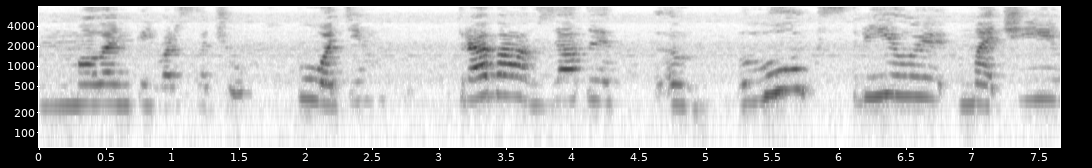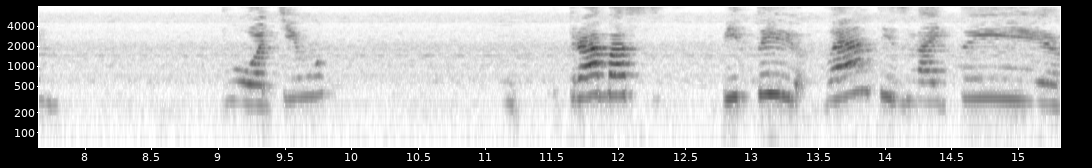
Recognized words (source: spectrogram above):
маленький верстачок. Потім треба взяти е, лук, стріли, мечі. Потім треба піти в Енд і знайти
